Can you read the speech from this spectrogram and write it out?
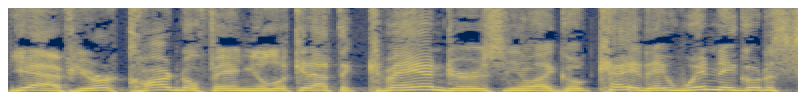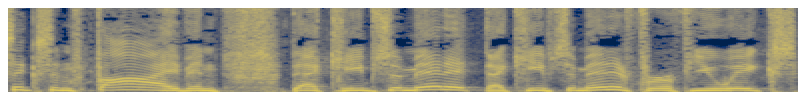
yeah, if you're a Cardinal fan, you're looking at the Commanders and you're like, okay, they win, they go to six and five, and that keeps them in it. That keeps them in it for a few weeks.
